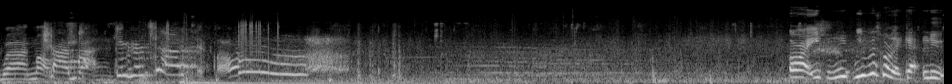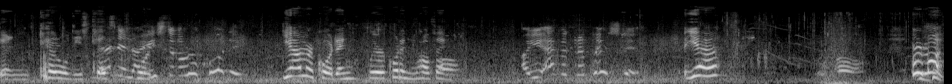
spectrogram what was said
Where I'm at. Chad. Give your Chad. Oh. All right, Ethan, we, we just gotta get loot and kill all these kids. Brendan, are you still recording? Yeah, I'm recording. We're recording the whole thing. Are you ever gonna post it? Yeah. Oh. Bro, my,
